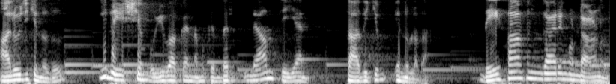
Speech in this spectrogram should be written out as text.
ആലോചിക്കുന്നത് ഈ ദേഷ്യം ഒഴിവാക്കാൻ നമുക്ക് എന്തെല്ലാം ചെയ്യാൻ സാധിക്കും എന്നുള്ളതാണ്. ദേഹാഹങ്കാരം കൊണ്ടാണ്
